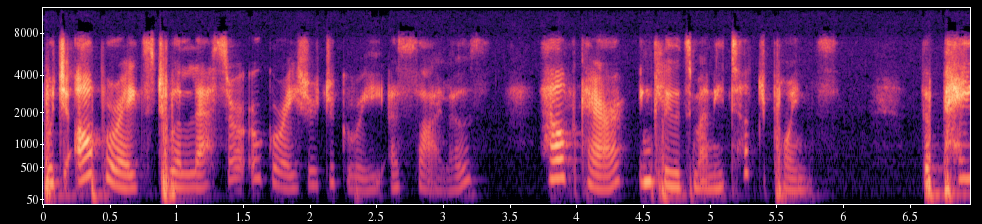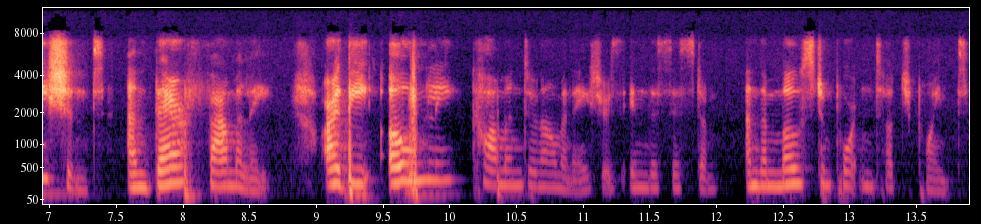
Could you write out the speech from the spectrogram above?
which operates to a lesser or greater degree as silos, healthcare includes many touch points. The patient and their family are the only common denominators in the system and the most important touch point.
